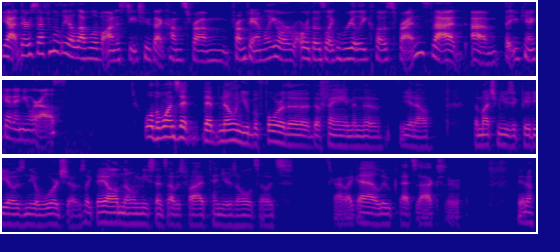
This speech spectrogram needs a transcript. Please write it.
Yeah, there's definitely a level of honesty too that comes from from family or or those like really close friends that um, that you can't get anywhere else. Well, the ones that that've known you before the the fame and the you know the MuchMusic videos and the award shows, like they all know me since I was five, ten years old. So it's kind of like, ah, Luke, that sucks, or you know.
